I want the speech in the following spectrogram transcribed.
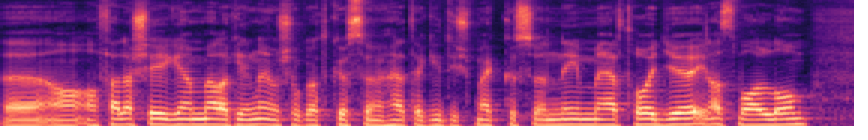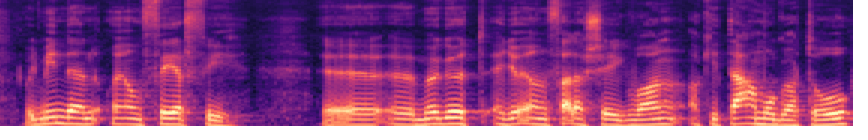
a, a feleségemmel, akinek nagyon sokat köszönhetek, itt is megköszönném, mert hogy én azt vallom, hogy minden olyan férfi mögött egy olyan feleség van, aki támogató,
